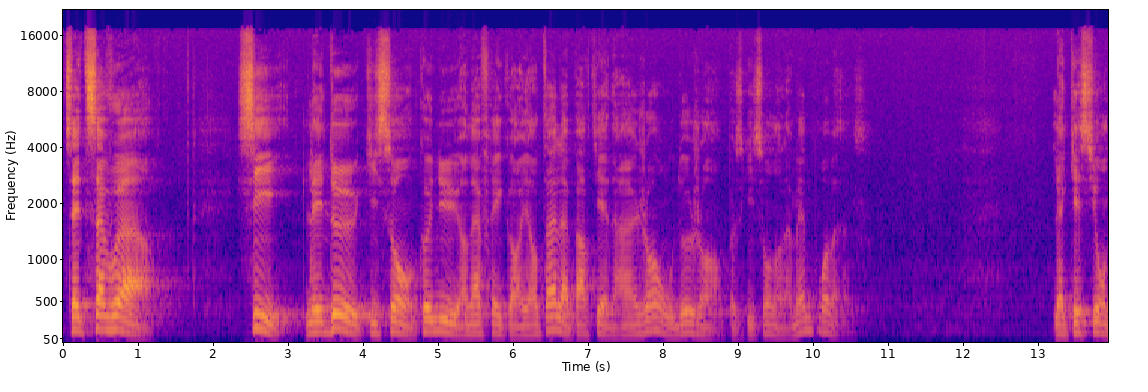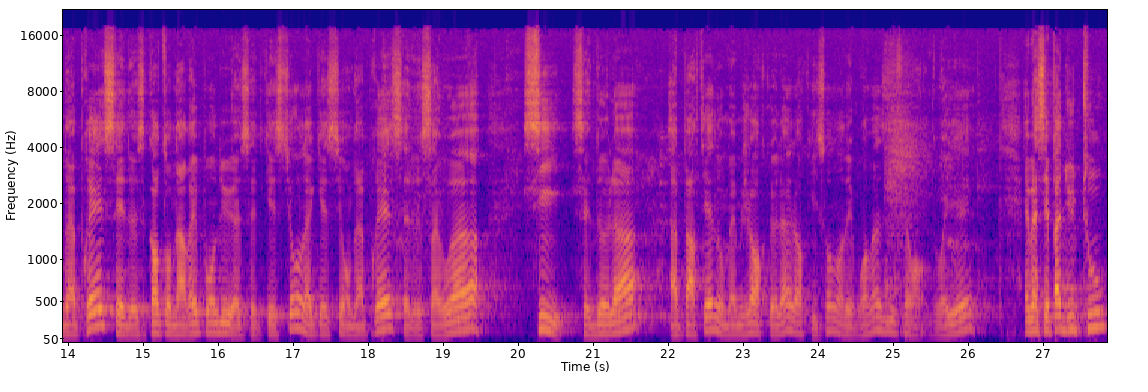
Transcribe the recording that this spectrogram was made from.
c'est de savoir si les deux qui sont connus en Afrique orientale appartiennent à un genre ou deux genres, parce qu'ils sont dans la même province. La question d'après, c'est de, quand on a répondu à cette question, la question d'après, c'est de savoir si ces deux-là appartiennent au même genre que là, alors qu'ils sont dans des provinces différentes. Vous voyez? Eh bien, ce n'est pas du tout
